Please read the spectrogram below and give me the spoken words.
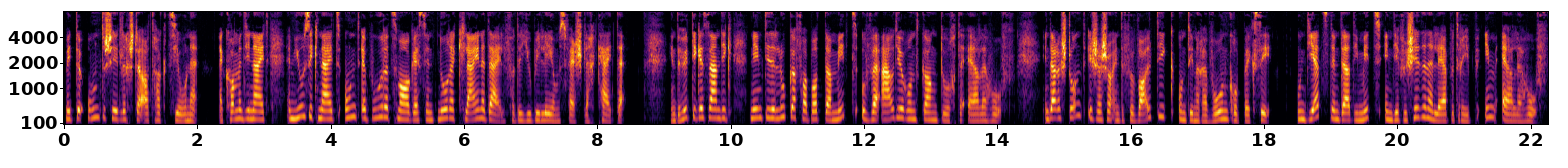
mit den unterschiedlichsten Attraktionen. Eine Comedy Night, eine Music Night und ein Bauernzmorgen sind nur ein kleiner Teil der Jubiläumsfestlichkeiten. In der heutigen Sendung nimmt die Luca Frabotta mit auf einen Audiorundgang durch den Erlenhof. In dieser Stunde ist er schon in der Verwaltung und in einer Wohngruppe gesehen. Und jetzt nimmt er die mit in die verschiedenen Lehrbetriebe im Erlenhof.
